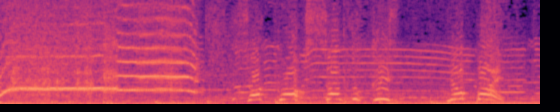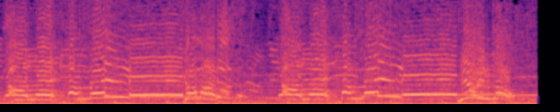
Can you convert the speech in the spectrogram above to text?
Ah! Socorro, Santo Cristo! Meu pai!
